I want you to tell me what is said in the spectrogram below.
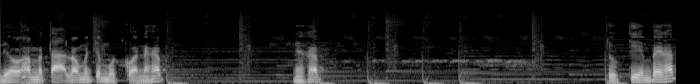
เดี๋ยวอมตะเรามันจะหมดก่อนนะครับนะครับ จบเกมไปครับ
